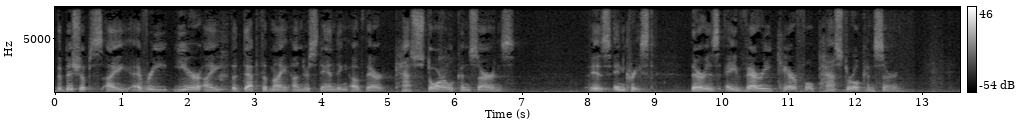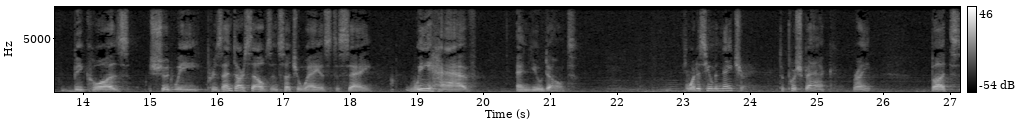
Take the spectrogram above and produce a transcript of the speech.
the bishops, I, every year, I, the depth of my understanding of their pastoral concerns is increased. There is a very careful pastoral concern because should we present ourselves in such a way as to say, we have and you don't? What is human nature? To push back, right? But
